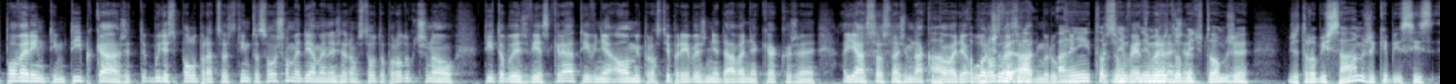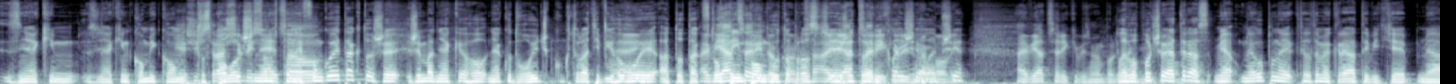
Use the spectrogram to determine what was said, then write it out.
poverím tým typka, že t- budeš spolupracovať s týmto social media manažerom, s touto produkčnou, ty to budeš viesť kreatívne a on mi proste priebežne dáva nejaké akože, a ja sa snažím nakúpavať a, a, a rozvezovať mu ruky. A nie to, ne, nemôže to byť v tom, že že to robíš sám, že keby si s nejakým, s nejakým komikom Ježiš, to spoločne, chcel... to nefunguje takto, že, že mať nejakého, nejakú dvojičku, ktorá ti vyhovuje Hej, a to tak v tom ping-pongu to proste, že to je rýchlejšie a lepšie? Boli. Aj viacerí, keby sme boli. Lebo počuj, ja teraz, mňa, mňa úplne k téme kreativite, mňa,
